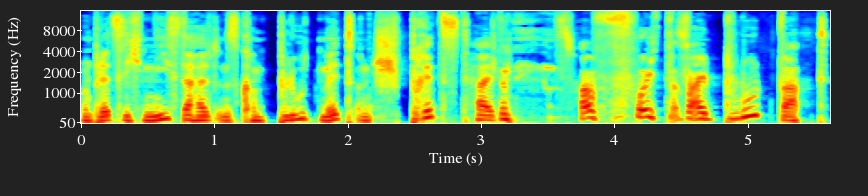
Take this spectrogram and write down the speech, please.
Und plötzlich niest er halt und es kommt Blut mit und spritzt halt. Und es war furchtbar, es war ein Blutbad.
